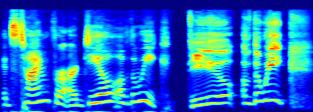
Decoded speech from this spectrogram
It's time for our deal of the week. Deal of the week.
